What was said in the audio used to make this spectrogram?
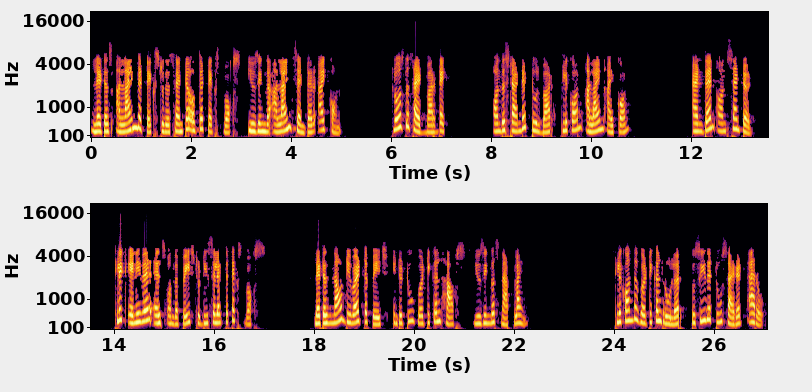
Let us align the text to the center of the text box using the Align Center icon. Close the sidebar deck. On the standard toolbar, click on Align icon and then on Centered. Click anywhere else on the page to deselect the text box. Let us now divide the page into two vertical halves using a snap line. Click on the vertical ruler to see the two-sided arrow.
